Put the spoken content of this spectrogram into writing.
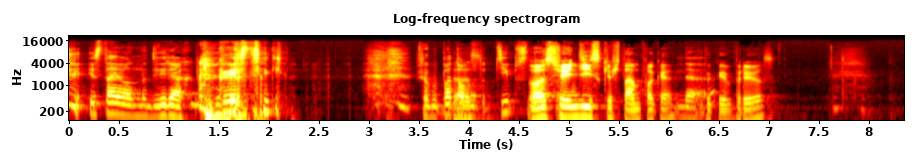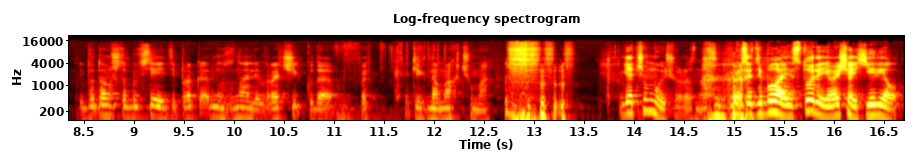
и ставил на дверях крестики. Чтобы потом этот тип... У вас еще индийский штамп пока. Да. Такой привез. И потом, чтобы все эти прока- ну, знали врачи, куда, в каких домах чума. Я чуму еще разносил. Кстати, была история, я вообще охерел.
